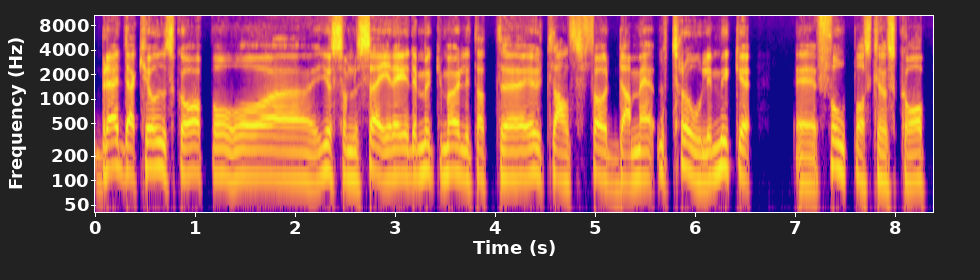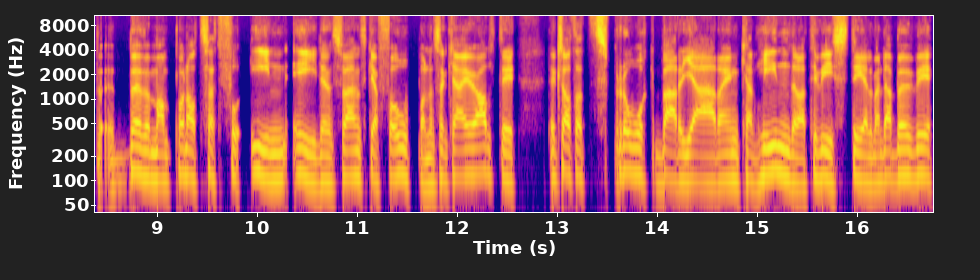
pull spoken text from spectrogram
bredda kunskap och, och eh, just som du säger, det är, det mycket möjligt att uh, utlandsfödda med otroligt mycket uh, fotbollskunskap behöver man på något sätt få in i den svenska fotbollen. Sen kan ju alltid, det är klart att språkbarriären kan hindra till viss del, men där behöver vi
